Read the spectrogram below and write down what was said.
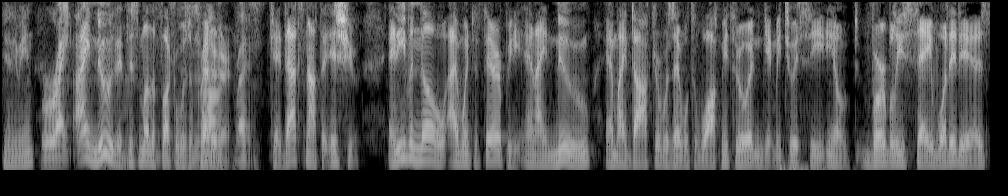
You know what I mean? right, I knew that this motherfucker was a predator. wrong, right. Okay, that's not the issue. And even though I went to therapy and I knew, and my doctor was able to walk me through it and get me to it, see, you know, verbally say what it is,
